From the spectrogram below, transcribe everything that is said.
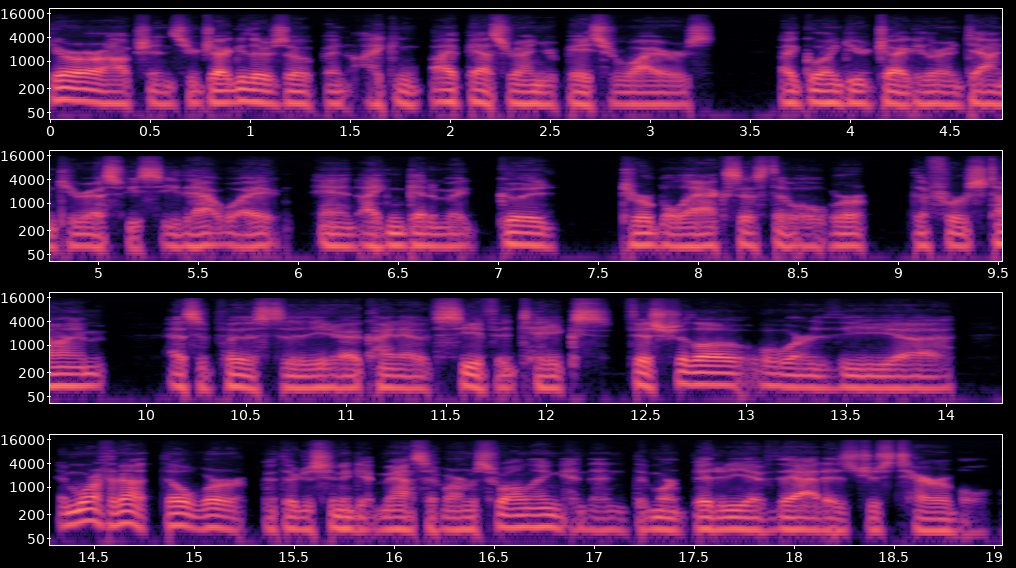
here are options. Your jugular is open. I can bypass around your pacer wires by going to your jugular and down to your SVC that way. And I can get them a good durable access that will work the first time as opposed to, you know, kind of see if it takes fistula or the, uh, and more often than not, they'll work, but they're just going to get massive arm swelling. And then the morbidity of that is just terrible.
